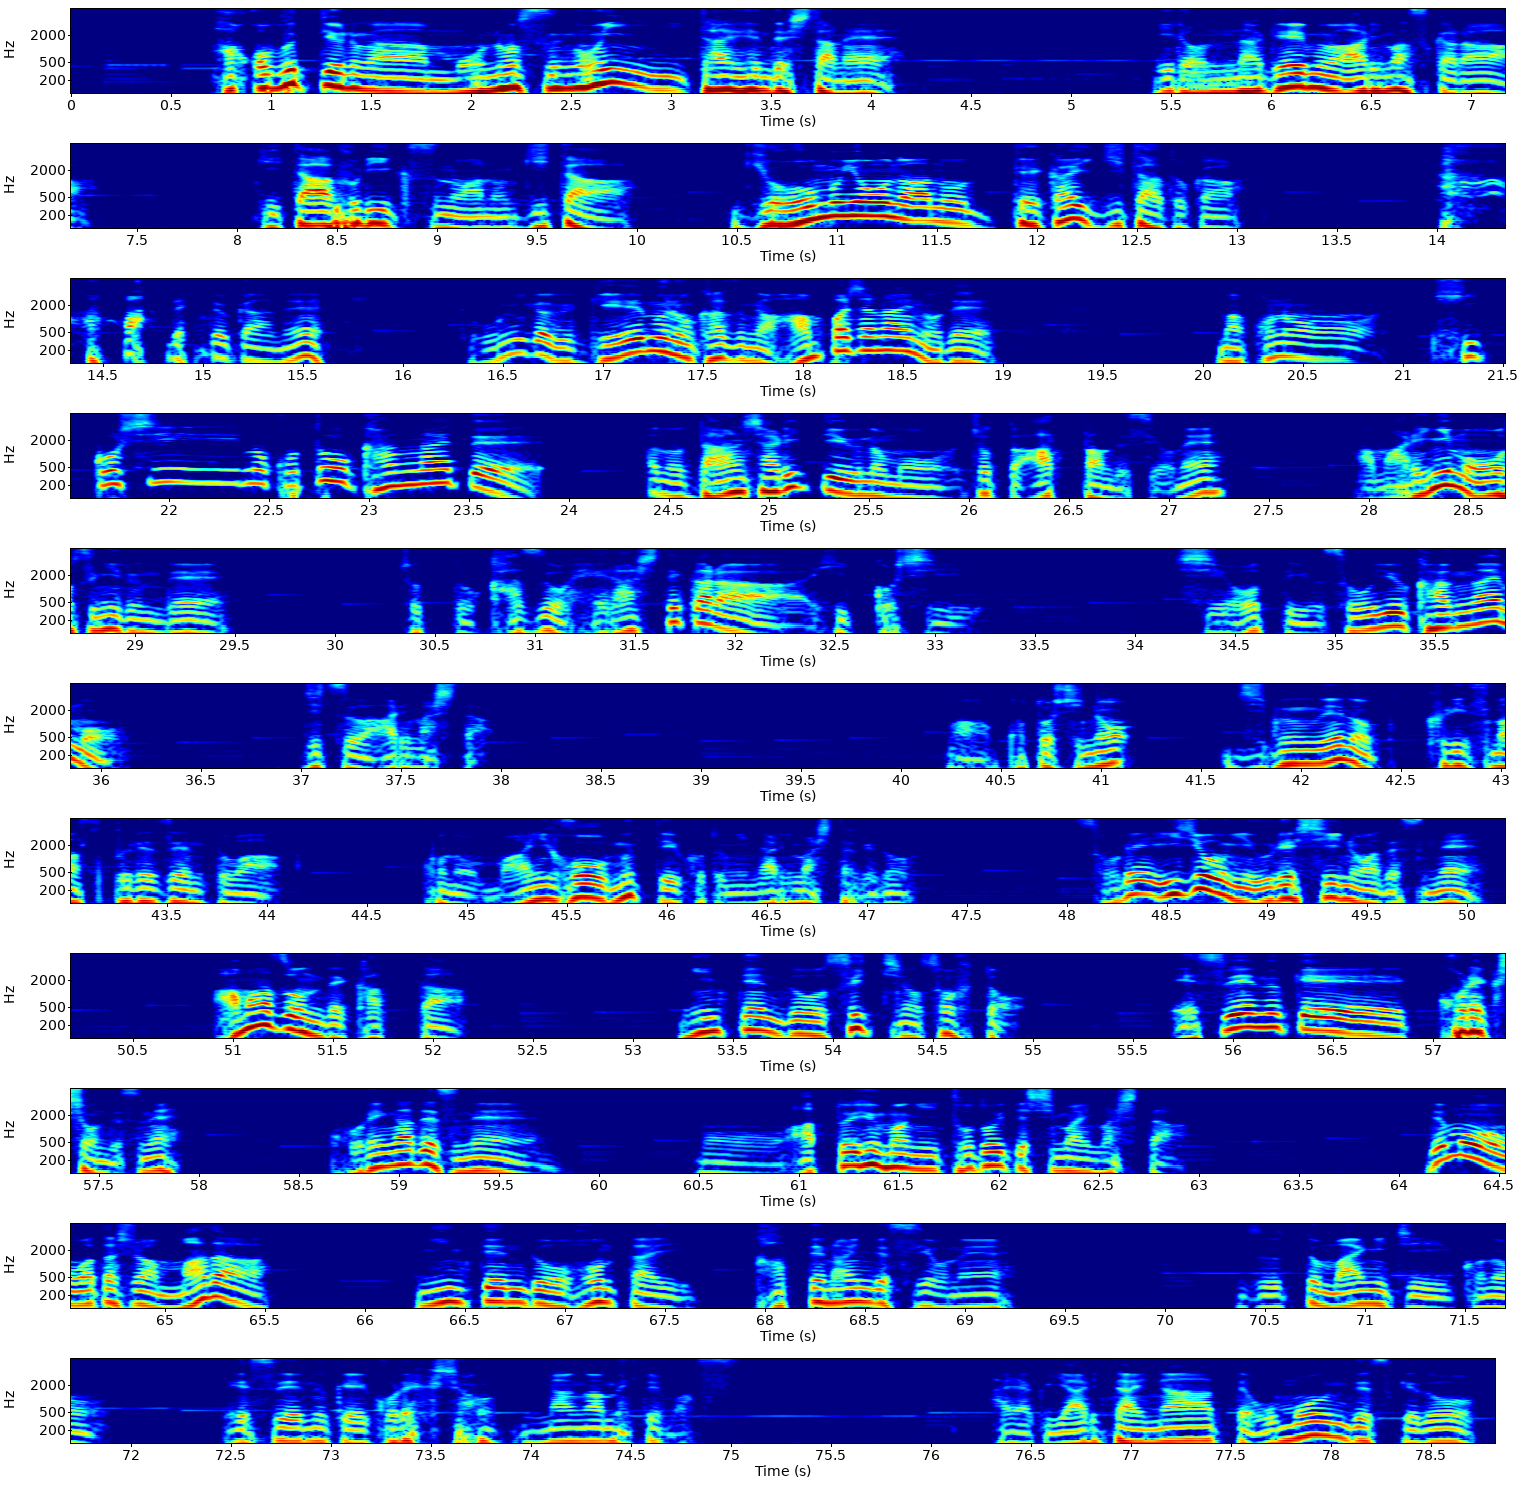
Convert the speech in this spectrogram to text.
運ぶっていうのがものすごい大変でしたね。いろんなゲームありますから、ギターフリークスのあのギター、業務用のあのでかいギターとか、あれとかね、とにかくゲームの数が半端じゃないので、まあ、この、引っ越しのことを考えて、あの断捨離っていうのもちょっとあったんですよね。あまりにも多すぎるんで、ちょっと数を減らしてから引っ越ししようっていうそういう考えも実はありました。まあ今年の自分へのクリスマスプレゼントはこのマイホームっていうことになりましたけど、それ以上に嬉しいのはですね、アマゾンで買った任天堂スイッチのソフト、SNK コレクションですね。これがですね、もう、あっという間に届いてしまいました。でも、私はまだ、任天堂本体買ってないんですよね。ずっと毎日、この SNK コレクション 眺めてます。早くやりたいなーって思うんですけど、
